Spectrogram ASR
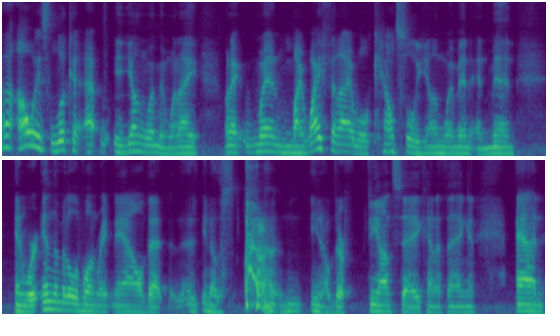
And I always look at, at young women when I, when I, when my wife and I will counsel young women and men, and we're in the middle of one right now that, uh, you know, you know, their fiance kind of thing, and, and,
